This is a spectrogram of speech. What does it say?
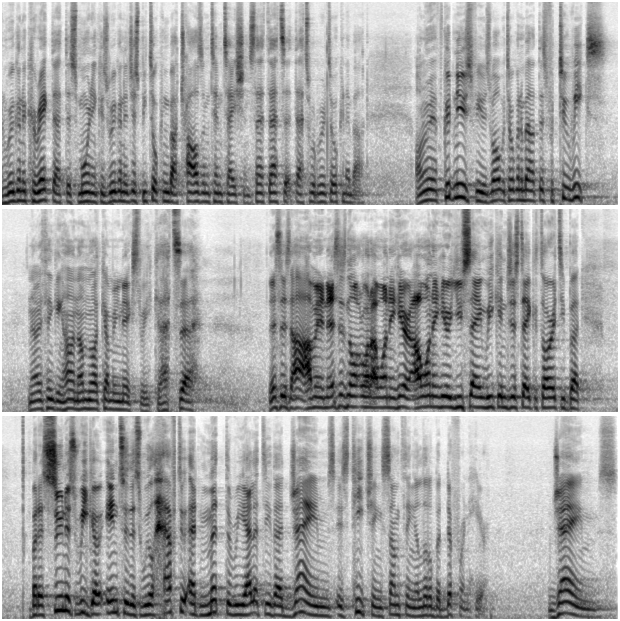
And we're going to correct that this morning because we're going to just be talking about trials and temptations. That, that's it. That's what we're talking about. I want to have good news for you as well. We're talking about this for two weeks. Now you're thinking, hon, I'm not coming next week. That's, uh, this is, I mean, this is not what I want to hear. I want to hear you saying we can just take authority. But, but as soon as we go into this, we'll have to admit the reality that James is teaching something a little bit different here. James,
